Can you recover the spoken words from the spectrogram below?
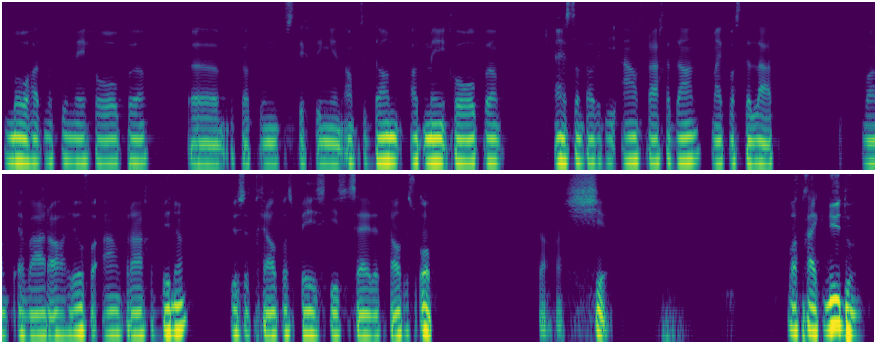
Mo had me toen meegeholpen. Ehm, ik had toen stichting in Amsterdam had meegeholpen. Eindstand had ik die aanvraag gedaan, maar ik was te laat. Want er waren al heel veel aanvragen binnen. Dus het geld was basically, ze zeiden het geld is op. Ik dacht van shit. Wat ga ik nu doen?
